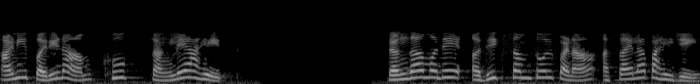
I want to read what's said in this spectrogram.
आणि परिणाम खूप चांगले आहेत. रंगामध्ये अधिक समतोलपणा असायला पाहिजे.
